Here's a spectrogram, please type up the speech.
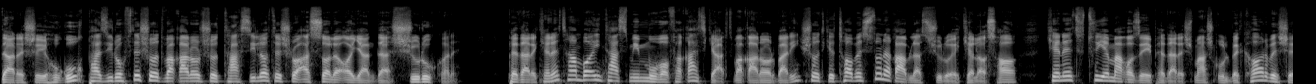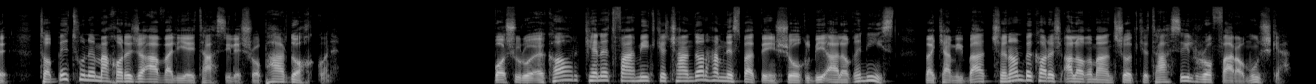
در رشته حقوق پذیرفته شد و قرار شد تحصیلاتش رو از سال آینده شروع کنه. پدر کنت هم با این تصمیم موافقت کرد و قرار بر این شد که تابستون قبل از شروع کلاس ها کنت توی مغازه پدرش مشغول به کار بشه تا بتونه مخارج اولیه تحصیلش رو پرداخت کنه. با شروع کار کنت فهمید که چندان هم نسبت به این شغل بی علاقه نیست و کمی بعد چنان به کارش علاقه شد که تحصیل رو فراموش کرد.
